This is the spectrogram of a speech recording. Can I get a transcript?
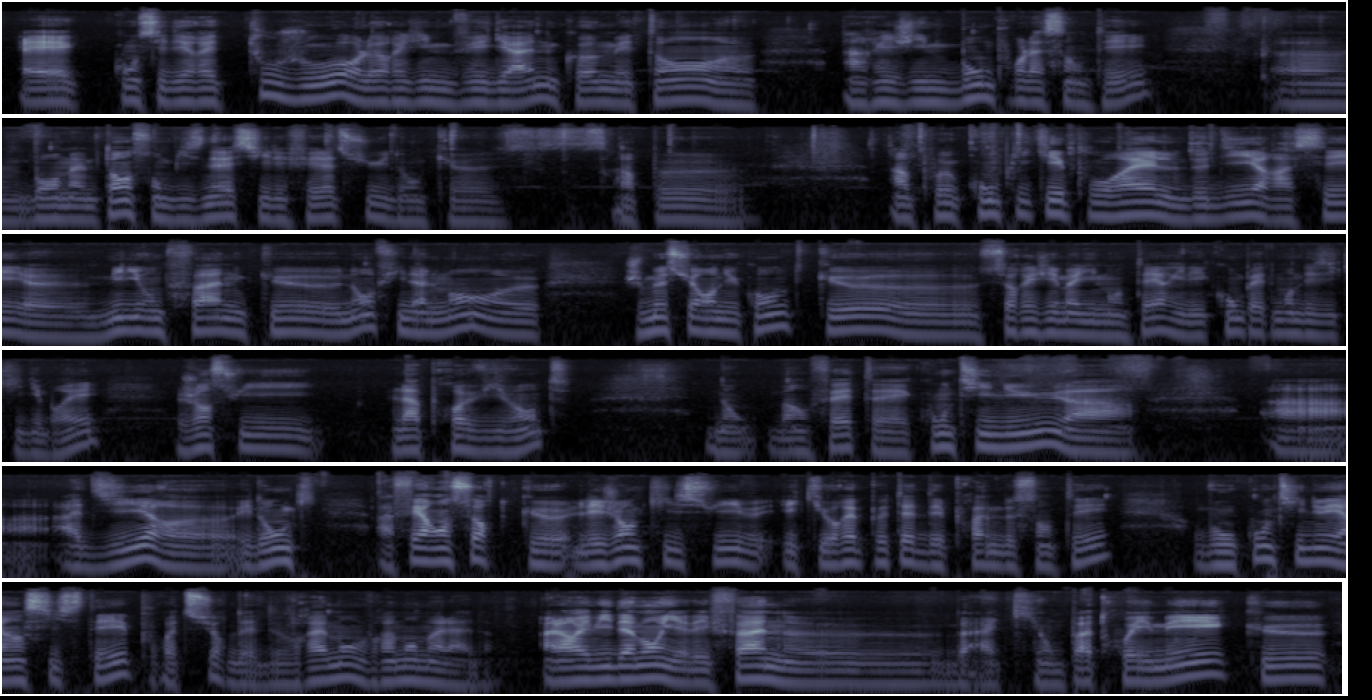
elle considérait toujours le régime vegan comme étant euh, un régime bon pour la santé. bon, en même temps, son business, il est fait là-dessus, donc ce sera un peu un peu compliqué pour elle de dire à ses euh, millions de fans que non, finalement, euh, je me suis rendu compte que euh, ce régime alimentaire, il est complètement déséquilibré. J'en suis la preuve vivante. Non, ben, en fait, elle continue à, à, dire et donc à faire en sorte que les gens qui le suivent et qui auraient peut-être des problèmes de santé vont continuer à insister pour être sûr d'être vraiment, vraiment malades. Alors évidemment, il y a des fans bah, qui n'ont pas trop aimé que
